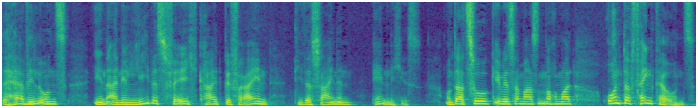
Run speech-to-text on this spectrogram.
Der Herr will uns in eine Liebesfähigkeit befreien, die der Seinen ähnlich ist. Und dazu gewissermaßen nochmal unterfängt er uns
